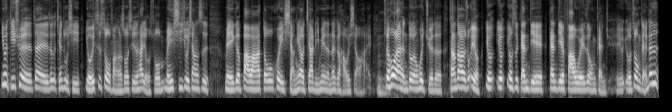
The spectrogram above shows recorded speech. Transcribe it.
因为的确在这个前主席有一次受访的时候，其实他有说，梅西就像是每一个爸爸都会想要家里面的那个好小孩，所以后来很多人会觉得，常常大家会说，哎呦，又又又是干爹干爹发威这种感觉，有有这种感觉。但是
